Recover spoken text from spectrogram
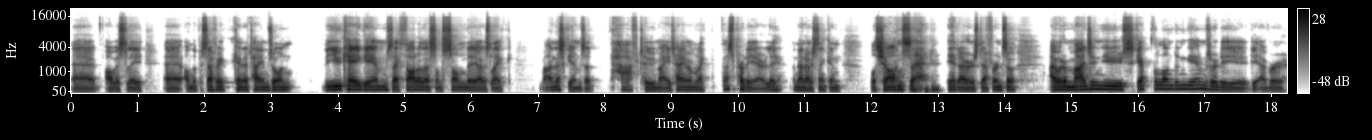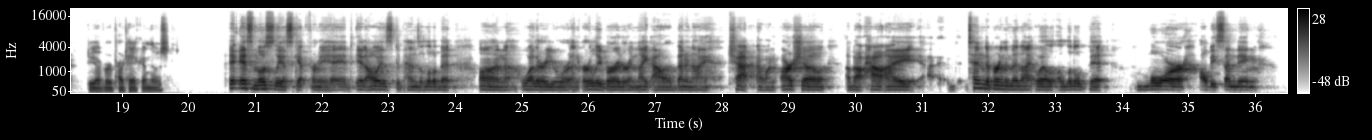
uh, obviously uh, on the Pacific kind of time zone the UK games, I thought of this on Sunday. I was like, man, this game's at half two my time. I'm like, that's pretty early. And then I was thinking, well, Shawn's uh, eight hours different. So I would imagine you skip the London games, or do you do you ever do you ever partake in those? It's mostly a skip for me. It it always depends a little bit on whether you're an early bird or a night owl. Ben and I chat on our show about how I tend to burn the midnight oil a little bit more. I'll be sending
